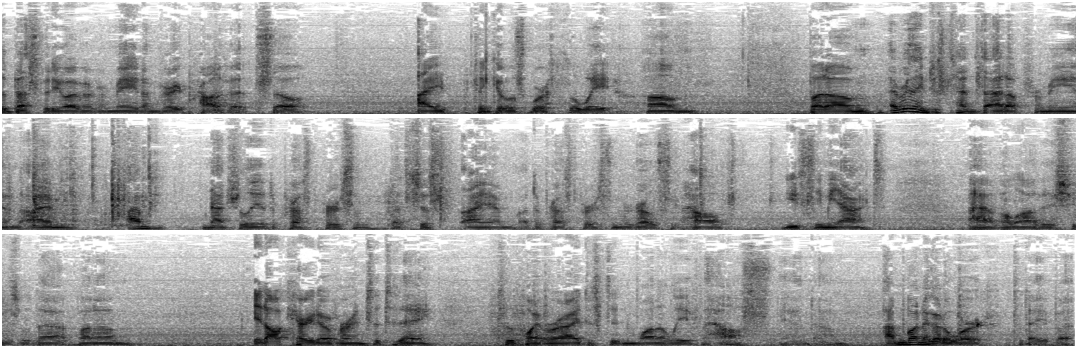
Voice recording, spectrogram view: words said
the best video I've ever made. I'm very proud of it. So I think it was worth the wait. Um, but um, everything just tends to add up for me and I'm I'm naturally a depressed person. That's just I am a depressed person regardless of how you see me act. I have a lot of issues with that. But um, it all carried over into today to the point where I just didn't want to leave the house. And um, I'm going to go to work today, but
